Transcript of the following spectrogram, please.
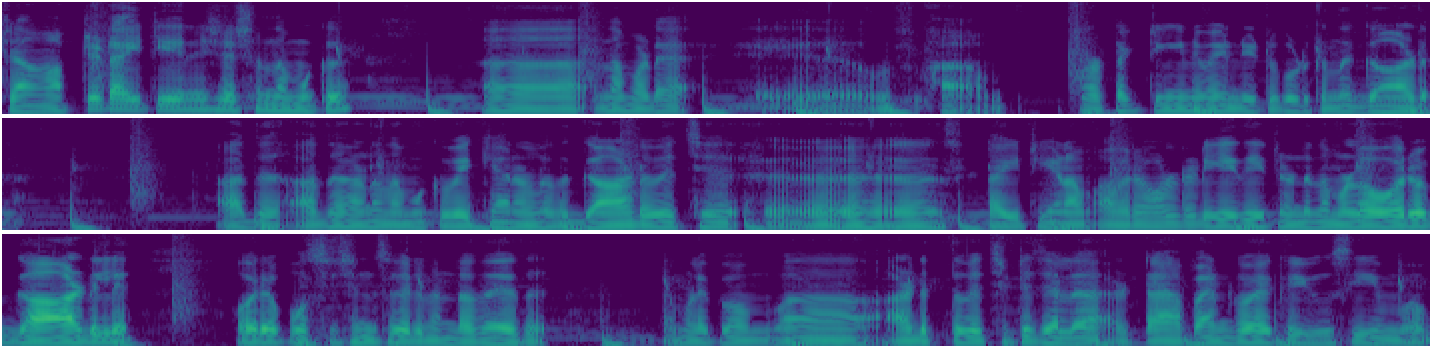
ഷാഫ്റ്റ് ടൈറ്റ് ചെയ്തതിന് ശേഷം നമുക്ക് നമ്മുടെ പ്രൊട്ടക്റ്റിങ്ങിന് വേണ്ടിയിട്ട് കൊടുക്കുന്ന ഗാർഡ് അത് അതാണ് നമുക്ക് വെക്കാനുള്ളത്. ഗാർഡ് വെച്ച് ടൈറ്റ് ചെയ്യണം. അവർ ഓൾറെഡി എഴുതിയിട്ടുണ്ട്. നമ്മൾ ഓരോ ഗാർഡിൽ ഓരോ പൊസിഷൻസ് വരുന്നുണ്ട്. അതായത് നമ്മളിപ്പം അടുത്ത് വെച്ചിട്ട് ചില ടാപ്പ് ആൻഡ് ഗോ ഒക്കെ യൂസ് ചെയ്യുമ്പം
